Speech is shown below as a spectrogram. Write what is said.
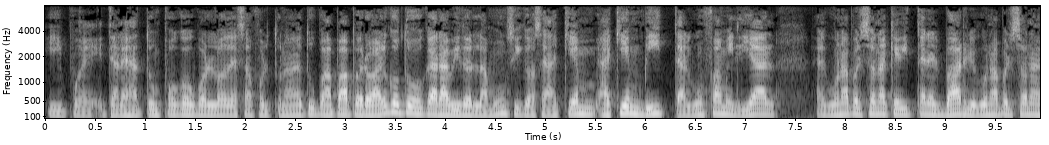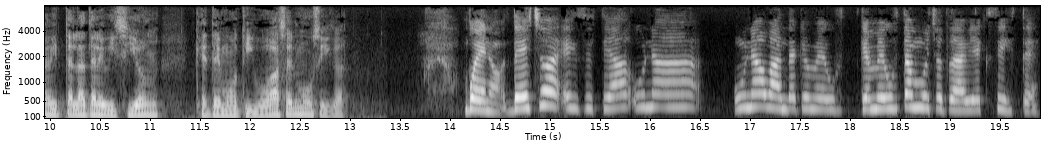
y pues te alejaste un poco por lo desafortunado de tu papá, pero algo tuvo que haber habido en la música, o sea, ¿a quién, a quién viste? ¿Algún familiar? ¿Alguna persona que viste en el barrio? ¿Alguna persona que viste en la televisión que te motivó a hacer música? Bueno, de hecho existía una una banda que me, que me gusta mucho, todavía existe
